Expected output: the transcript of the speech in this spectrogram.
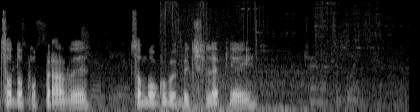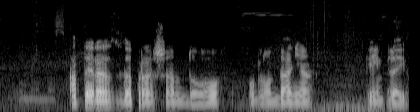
co do poprawy, co mogłoby być lepiej. A teraz zapraszam do oglądania gameplayu.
